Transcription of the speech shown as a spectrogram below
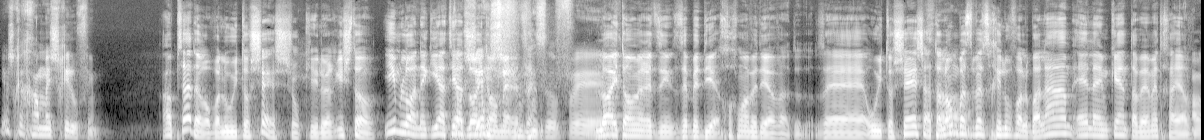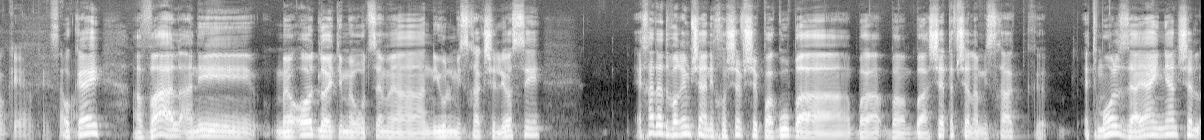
יש לך חמש חילופים. אה, בסדר, אבל הוא התאושש, הוא כאילו הרגיש טוב. אם לא, הנגיעת יד, לא היית אומר את זה. בסוף, אה, לא היית אומר את זה, זה בדיע, חוכמה בדיעבד, דודו. זה, הוא התאושש, אתה לא מבזבז חילוף על בלם, אלא אם כן אתה באמת חייב. אוקיי, אוקיי, סבבה. אוקיי? אבל אני מאוד לא הייתי מרוצה מהניהול משחק של יוסי. אחד הדברים שאני חושב שפגעו ב, ב, ב, בשטף של המשחק אתמול, זה היה עניין של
